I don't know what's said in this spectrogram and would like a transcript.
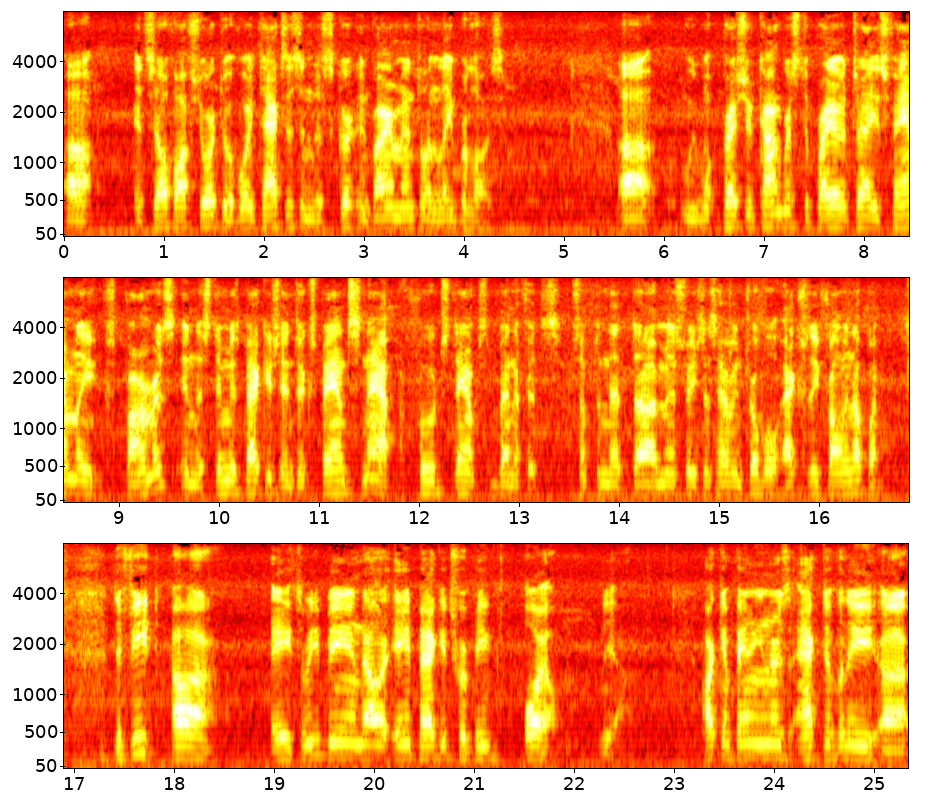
uh, itself offshore to avoid taxes and to skirt environmental and labor laws. Uh, we pressured Congress to prioritize family farmers in the stimulus package and to expand SNAP, food stamps benefits, something that uh, administration is having trouble actually following up on. Defeat uh, a $3 billion aid package for big oil. Yeah. Our campaigners actively uh,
